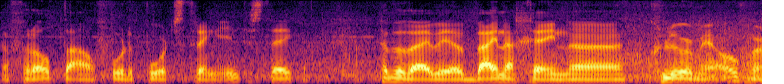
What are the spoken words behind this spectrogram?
en vooral taal voor de poort streng in te steken, hebben wij weer bijna geen eh, kleur meer over.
